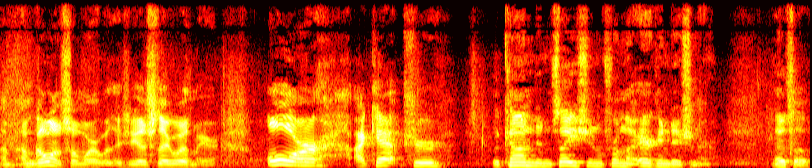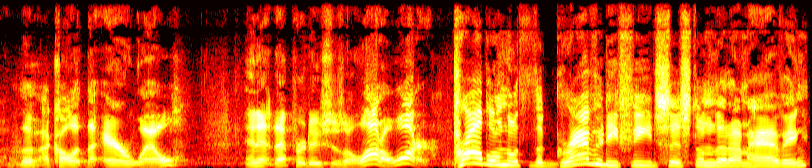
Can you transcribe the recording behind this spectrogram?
I'm, I'm going somewhere with this. You got to stay with me here. Or I capture the condensation from the air conditioner. That's a the, I call it the air well and it, that produces a lot of water. Problem with the gravity feed system that I'm having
